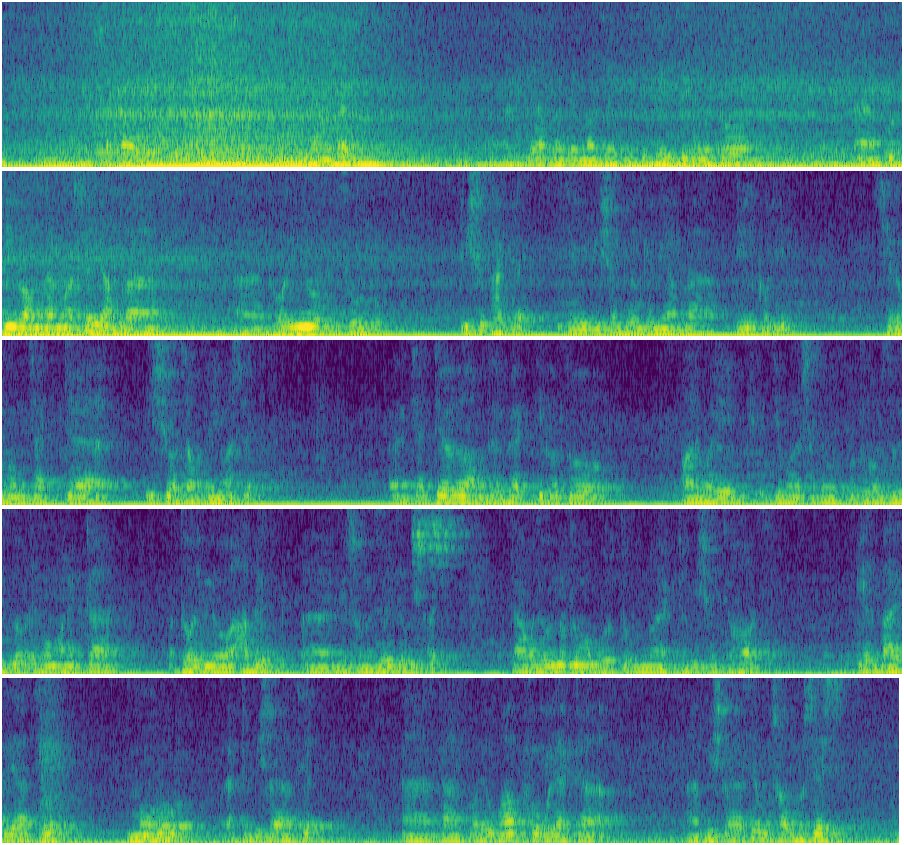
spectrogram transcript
শাখার ম্যানেজার, আজকে আপনাদের মাঝে উপস্থিত হয়েছি। মূলত প্রতি রমজান মাসেই আমরা ধর্মীয় কিছু ইস্যু থাকে, যে বিষয়গুলোকে নিয়ে আমরা ডিল করি। সেরকম চারটা ইস্যু আছে আমাদের এই মাসে। চারটে হলো আমাদের ব্যক্তিগত পারিবারিক জীবনের সাথে ওতপ্রোতভাবে জড়িত এবং অনেকটা ধর্মীয় আবেগ এর সঙ্গে জড়িত বিষয়। তা আমাদের অন্যতম গুরুত্বপূর্ণ একটা বিষয় হচ্ছে হজ। এর বাইরে আছে মোহ একটা বিষয় আছে তারপরে ওয়াকফ বলে একটা বিষয় আছে এবং সর্বশেষ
